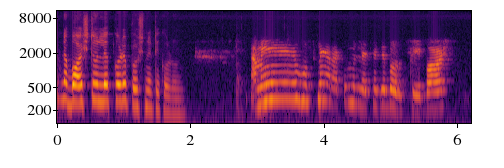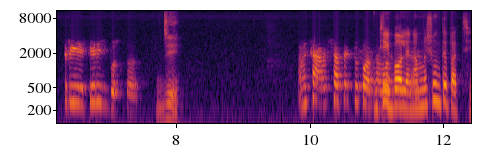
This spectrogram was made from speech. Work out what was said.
আপনার বয়সটা উল্লেখ করে প্রশ্নটি করুন। আমি হোসনে আরা কুমিল্লা থেকে বলছি। বয়স তিরিশ বছর। জি। আমি স্যারের সাথে একটু কথা জি বলেন আমরা শুনতে পাচ্ছি।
